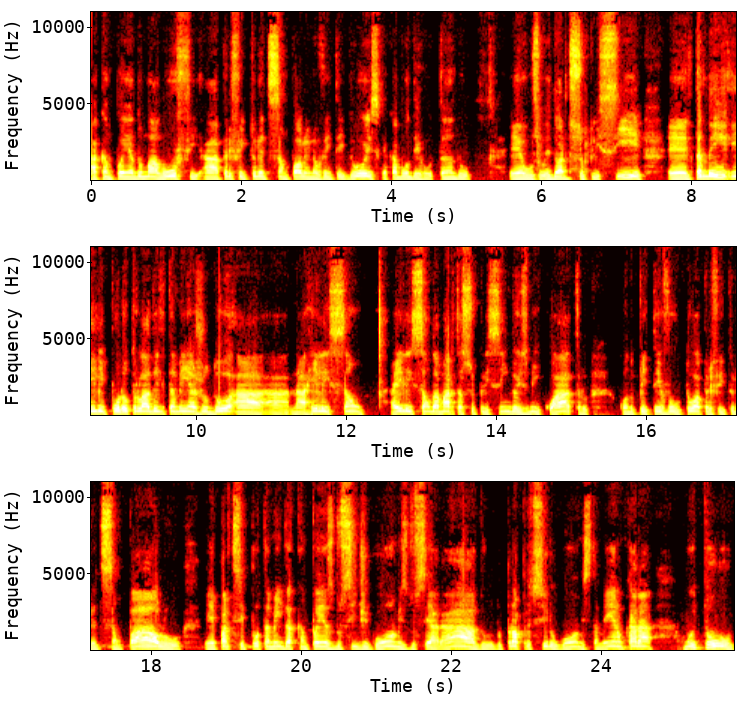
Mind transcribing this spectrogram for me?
a campanha do Maluf à Prefeitura de São Paulo em 92, que acabou derrotando é, o Eduardo Suplicy. É, também ele, por outro lado, ele também ajudou a, a, na reeleição, a eleição da Marta Suplicy em 2004, quando o PT voltou à Prefeitura de São Paulo, é, participou também das campanhas do Cid Gomes, do Ceará, do, do próprio Ciro Gomes também, era um cara muito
